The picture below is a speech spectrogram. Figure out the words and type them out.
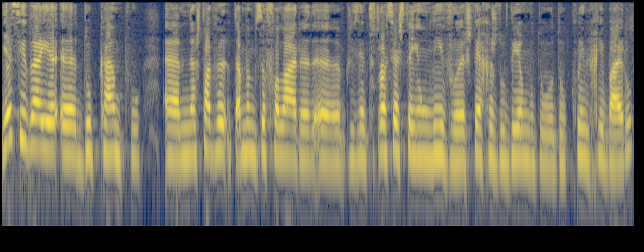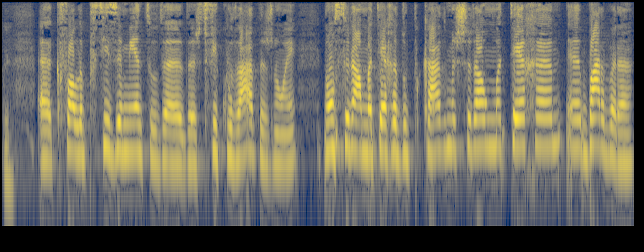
E essa ideia uh, do campo, uh, nós estava, estávamos a falar, uh, por exemplo, tu trouxeste aí um livro, As Terras do Demo, do, do Clino Ribeiro, que fala precisamente da, das dificuldades, não é? Não será uma terra do pecado, mas será uma terra uh, bárbara.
